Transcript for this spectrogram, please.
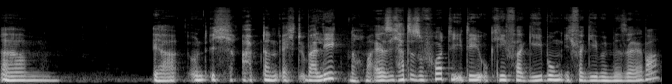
Ähm, ja, und ich habe dann echt überlegt nochmal. Also ich hatte sofort die Idee, okay, Vergebung, ich vergebe mir selber.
